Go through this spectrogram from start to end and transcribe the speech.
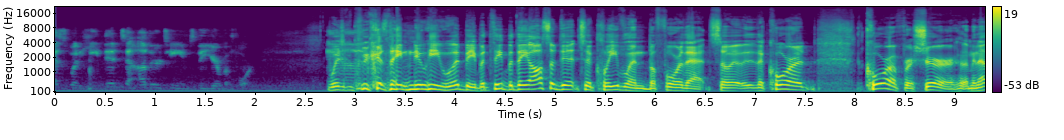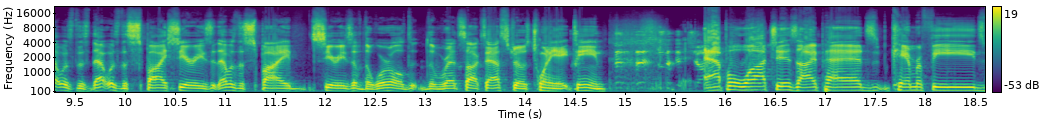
us what he did to other teams the year before. Which, And- because they knew he would be, but they, but they also did it to Cleveland before that. So it, the Cora, Cora for sure. I mean, that was the that was the spy series. That was the spy series of the world. The Red Sox Astros 2018. Apple watches, iPads, camera feeds,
